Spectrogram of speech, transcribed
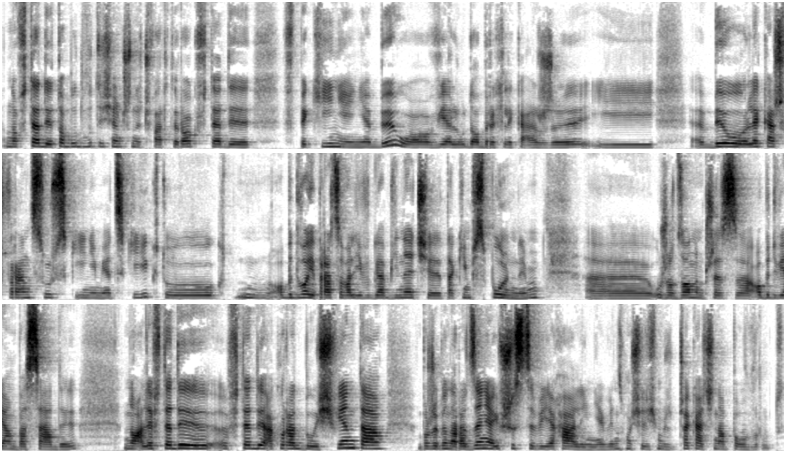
no wtedy, to był 2004 rok, wtedy w Pekinie nie było wielu dobrych lekarzy i był lekarz francuski i niemiecki, który, obydwoje pracowali w gabinecie takim wspólnym, e, urządzonym przez obydwie ambasady. No ale wtedy, wtedy akurat były święta Bożego Narodzenia i wszyscy wyjechali, nie? więc musieliśmy czekać na powrót.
